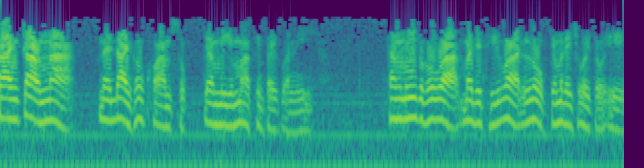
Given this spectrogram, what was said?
การก้าวหน้าในด้านของความสุขจะมีมากขึ้นไปกว่านี้ ทั้งนี้ก็เพราะว่าไม่ได้ถือว่าโลกจะไม่ได้ช่วยตัวเอง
